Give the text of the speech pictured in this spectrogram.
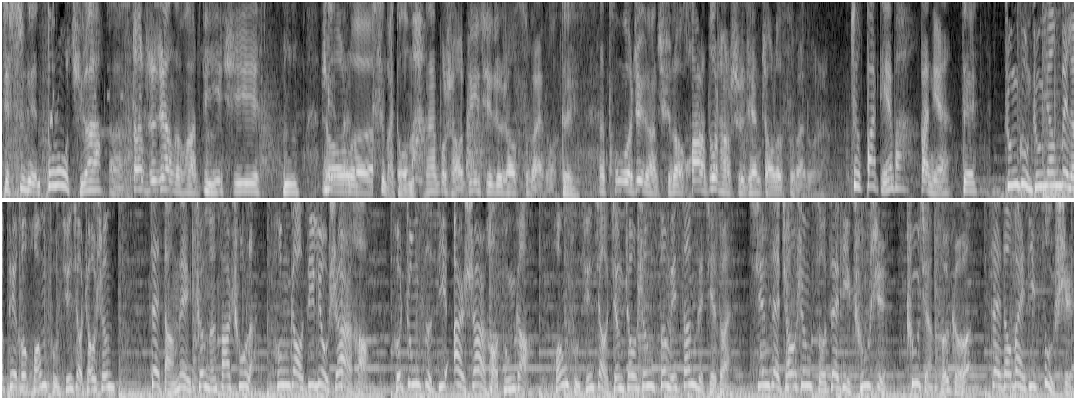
这四个人都录取了。啊，当时这样的话，第一期，嗯，招了四百多嘛，那还不少。第一期就招四百多。对。那通过这样渠道，花了多长时间招了四百多人？就半年吧。半年。对。中共中央为了配合黄埔军校招生，在党内专门发出了通告第六十二号和中字第二十二号通告。黄埔军校将招生分为三个阶段，先在招生所在地初试，初选合格，再到外地复试，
